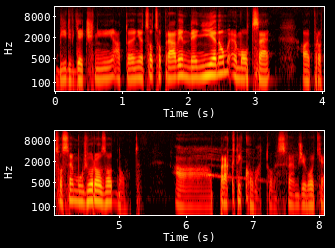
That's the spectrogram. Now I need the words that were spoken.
Být vděčný a to je něco, co právě není jenom emoce, ale pro co se můžu rozhodnout a praktikovat to ve svém životě.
